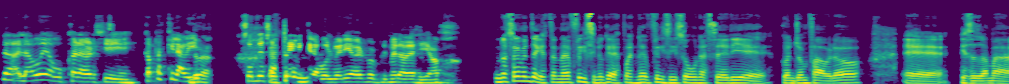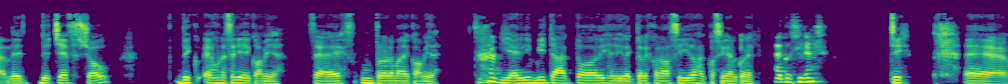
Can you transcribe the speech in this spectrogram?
La, la voy a buscar a ver si. Capaz que la vi. Son de esas pelis que la volvería a ver por primera vez, digamos. No solamente que está en Netflix, sino que después Netflix hizo una serie con John Favreau eh, que se llama The, The Chef Show. De- es una serie de comida. O sea, es un programa de comida. Y él invita a actores y a directores conocidos a cocinar con él. A cocinar. Sí. Eh,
